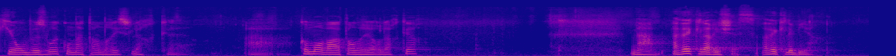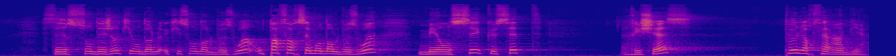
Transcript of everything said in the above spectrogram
qui ont besoin qu'on attendrisse leur cœur. Ah, comment on va attendrir leur cœur? Avec la richesse, avec les biens. C'est-à-dire ce sont des gens qui, ont qui, sont dans le besoin, ou pas forcément dans le besoin, mais on sait que cette richesse peut leur faire un bien,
